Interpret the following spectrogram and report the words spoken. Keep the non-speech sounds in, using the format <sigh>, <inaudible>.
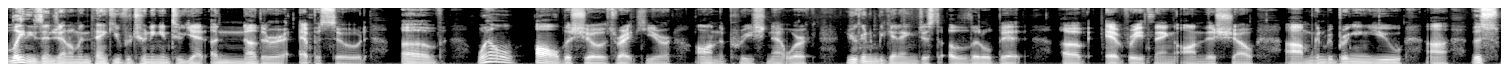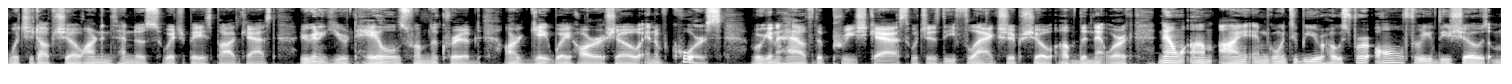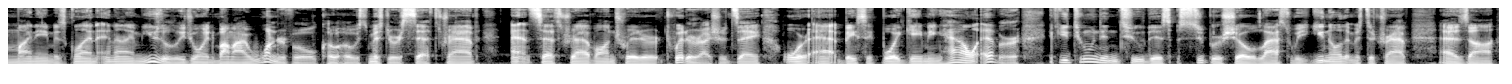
Ladies and gentlemen, thank you for tuning into yet another episode of, well, all the shows right here on the Preach Network. You're going to be getting just a little bit of everything on this show. Uh, I'm going to be bringing you uh, the Switch It Up show, our Nintendo Switch based podcast. You're going to hear Tales from the Crypt, our gateway horror show. And of course, we're going to have the Preachcast, which is the flagship show of the network. Now, um, I am going to be your host for all three of these shows. My name is Glenn, and I am usually joined by my wonderful co host, Mr. Seth Trav, at Seth Trav on Twitter, Twitter, I should say, or at Basic Boy Gaming. However, if you tuned into this super show last week, you know that Mr. Trav has uh,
